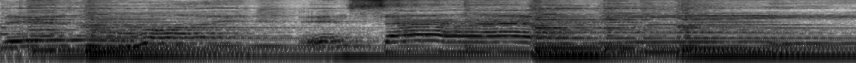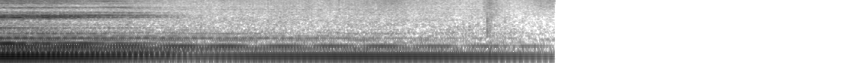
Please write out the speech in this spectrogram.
there's a void inside.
